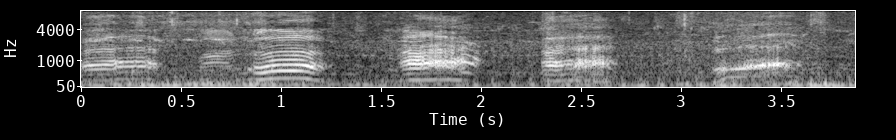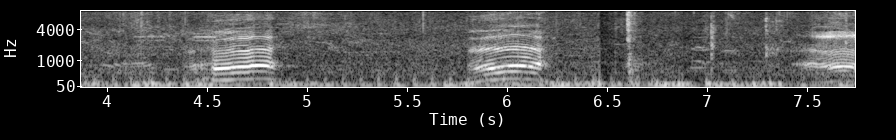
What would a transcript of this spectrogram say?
เออเออเออเออเออเออ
